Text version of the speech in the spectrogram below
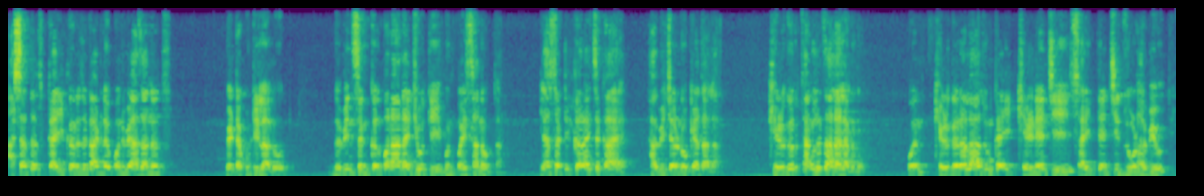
अशातच काही कर्ज काढलं पण व्याजानंच पेटाकुटीला आलो होतो. नवीन संकल्पना आणायची होती पण पैसा नव्हता. यासाठी करायचं काय? हा विचार डोक्यात आला. खेळघर चांगलं चालायला लागलं. पण खेळघराला अजून काही खेळण्याची साहित्यांची जोड हवी होती.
